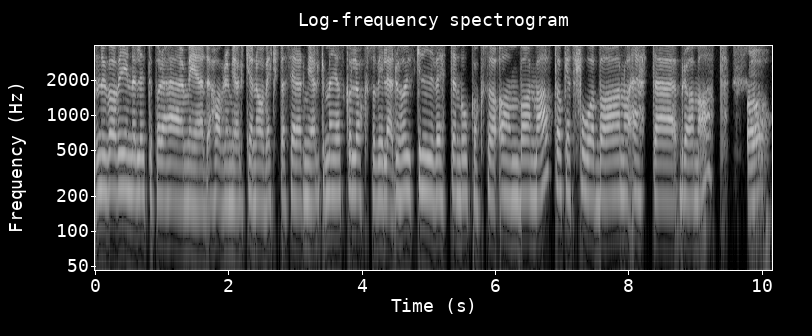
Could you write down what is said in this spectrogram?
nu var vi inne lite på det här med havremjölken och växtbaserad mjölk, men jag skulle också vilja, du har ju skrivit en bok också om barnmat och att få barn att äta bra mat. Ja,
